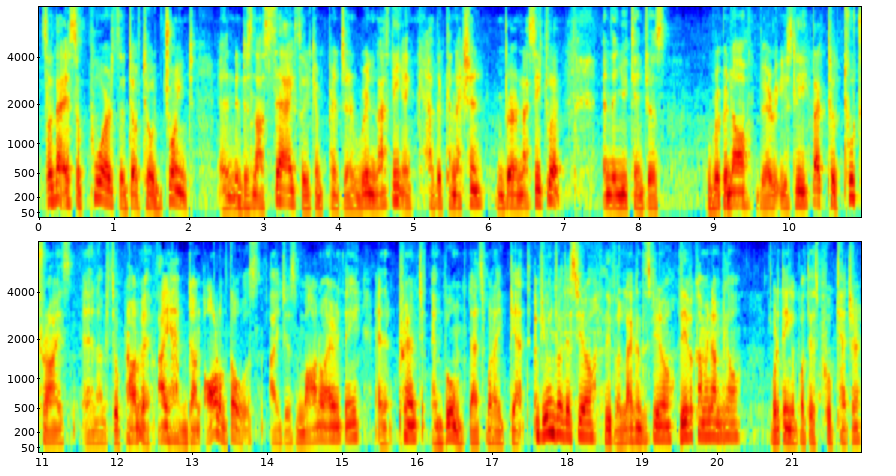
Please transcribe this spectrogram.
so that it supports the dovetail joint and it does not sag so you can print it really nicely and have the connection very nicely to it and then you can just rip it off very easily. That took two tries and I'm still proud of it. I have done all of those. I just model everything and then print and boom, that's what I get. If you enjoyed this video, leave a like on this video, leave a comment down below what do you think about this poop catcher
